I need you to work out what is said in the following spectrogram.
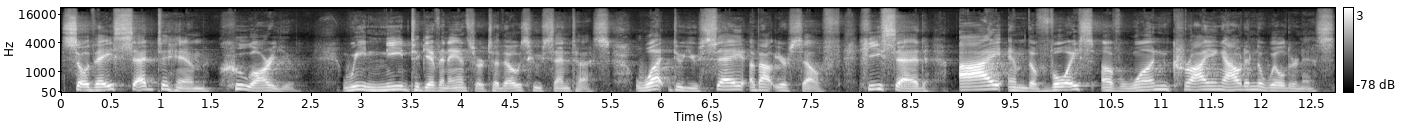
So they said to him, Who are you? We need to give an answer to those who sent us. What do you say about yourself? He said, I am the voice of one crying out in the wilderness,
